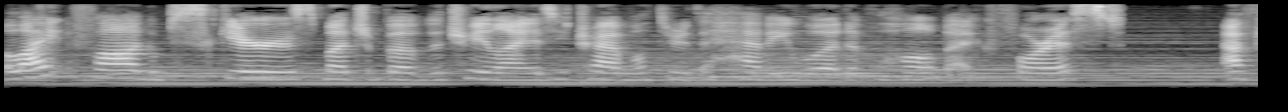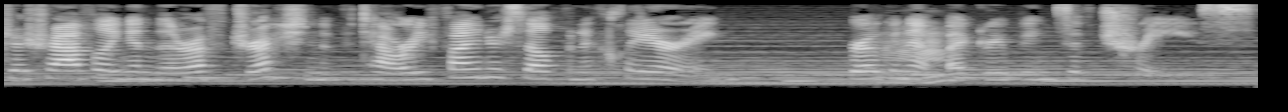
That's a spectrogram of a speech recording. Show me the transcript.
A light fog obscures much above the tree line as you travel through the heavy wood of the Hallbeck forest. After traveling in the rough direction of the tower, you find yourself in a clearing, broken up Mhm. by groupings of trees.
